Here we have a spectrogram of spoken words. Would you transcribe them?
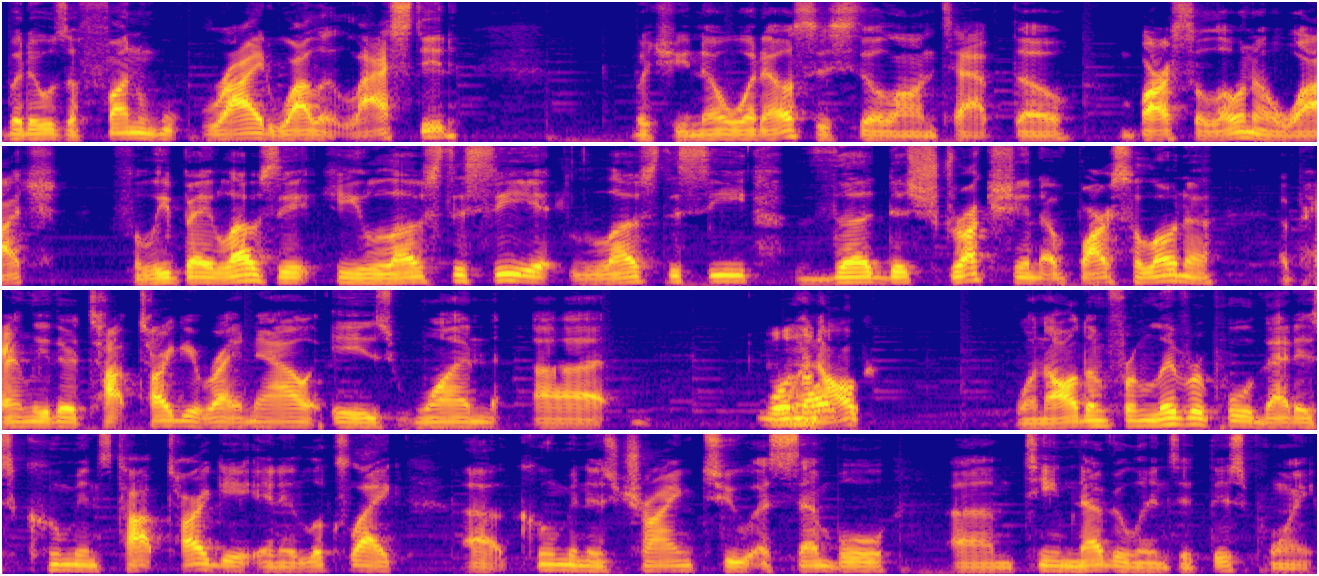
but it was a fun ride while it lasted. But you know what else is still on tap though? Barcelona Watch. Felipe loves it. He loves to see it. Loves to see the destruction of Barcelona. Apparently, their top target right now is one uh, well, no, Wijnaldum. Wijnaldum from Liverpool. That is Koeman's top target, and it looks like uh, Koeman is trying to assemble um, Team Netherlands at this point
